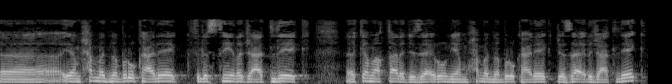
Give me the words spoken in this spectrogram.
آه، يا محمد مبروك عليك فلسطين رجعت لك كما قال الجزائرون يا محمد مبروك عليك جزائر رجعت لك.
